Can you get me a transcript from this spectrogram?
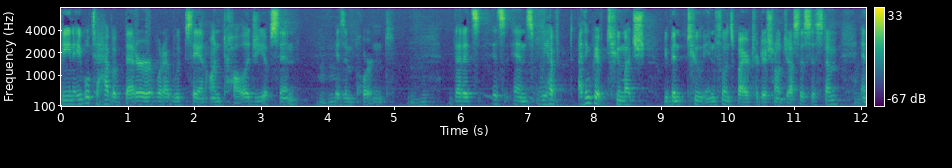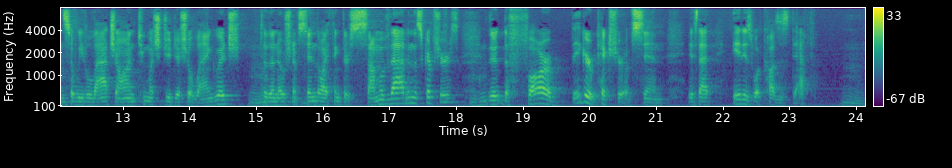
being able to have a better, what I would say, an ontology of sin is important. Mm-hmm. That it's it's and we have, I think we have too much. We've been too influenced by our traditional justice system, and mm-hmm. so we latch on too much judicial language to mm-hmm. the notion of sin. Though I think there's some of that in the scriptures, the the far bigger picture of sin is that it is what causes death mm.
